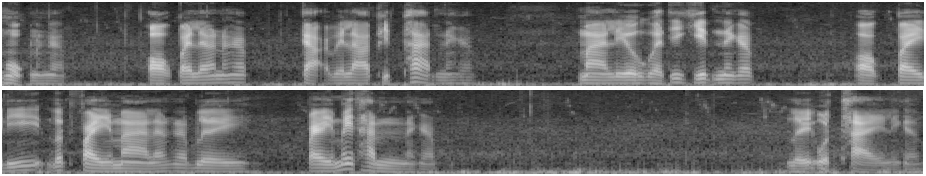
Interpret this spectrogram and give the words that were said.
26 นะครับ ออกไปแล้วนะครับ กะเวลาผิดพลาดนะครับ มาเร็วกว่าที่คิดนะครับ ออกไปนี้รถไฟมาแล้วครับเลย ไปไม่ทันนะครับ เลยอดถ่ายเลยครับ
